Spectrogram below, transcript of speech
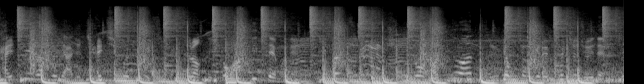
갈지에 감독이 아주 잘 짚어주고 있어요. 그렇군요 왔기 때문에 이 선수를 중심으로 어떠한 공격 전개를 펼쳐줘야 되는지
